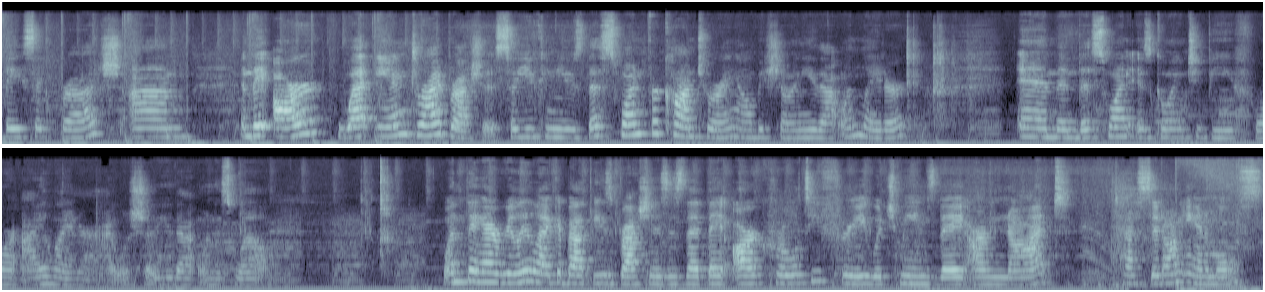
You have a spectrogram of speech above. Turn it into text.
basic brush. Um, and they are wet and dry brushes, so you can use this one for contouring. I'll be showing you that one later. And then this one is going to be for eyeliner. I will show you that one as well. One thing I really like about these brushes is that they are cruelty free, which means they are not tested on animals.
